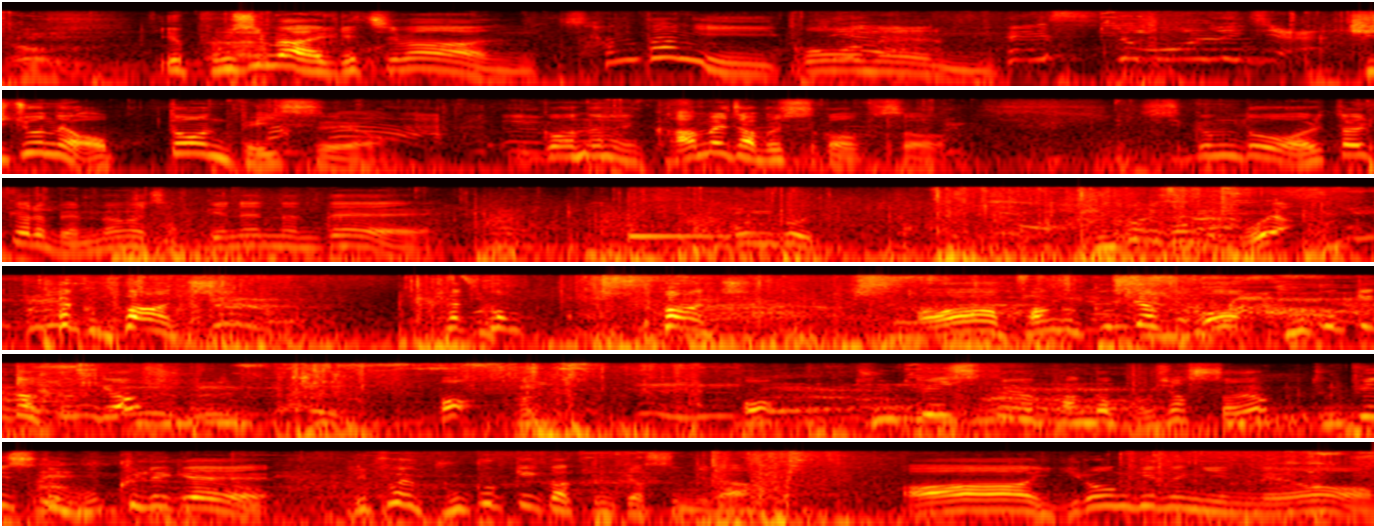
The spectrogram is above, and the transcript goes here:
좀 이거 보시면 알겠지만 상당히 이거는 기존에 없던 베이스예요. 이거는 감을 잡을 수가 없어. 지금도 얼떨결에 몇 명을 잡긴 했는데 어 이거 중거리 공격 뭐야? 패크 펀치. 패컴 펀치 아 방금 끊겼어 어? 궁극기가 끊겨? 어? 어? 둠피스트 방금 보셨어요? 둠피스트 우클릭에 리퍼의 궁극기가 끊겼습니다 아 이런 기능이 있네요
